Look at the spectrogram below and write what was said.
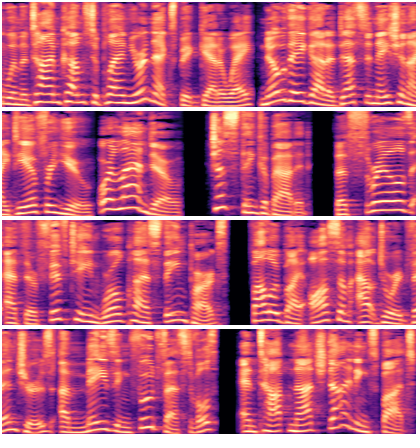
when the time comes to plan your next big getaway, know they got a destination idea for you. Orlando. Just think about it. The thrills at their 15 world-class theme parks, followed by awesome outdoor adventures, amazing food festivals, and top-notch dining spots.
